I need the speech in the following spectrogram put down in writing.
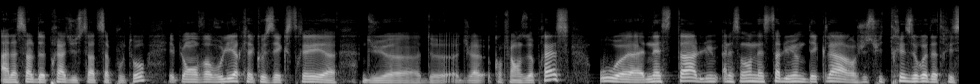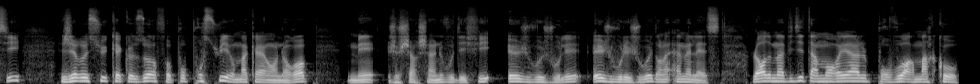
à la salle de presse du stade Saputo et puis on va vous lire quelques extraits euh, du euh, de, la conférence de presse où euh, Nesta lui, Nesta lui-même déclare je suis très heureux d'être ici j'ai reçu quelques offres pour poursuivre ma carrière en Europe mais je cherchais un nouveau défi et je voulais, et je voulais jouer dans la MLS. Lors de ma visite à Montréal pour voir Marco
